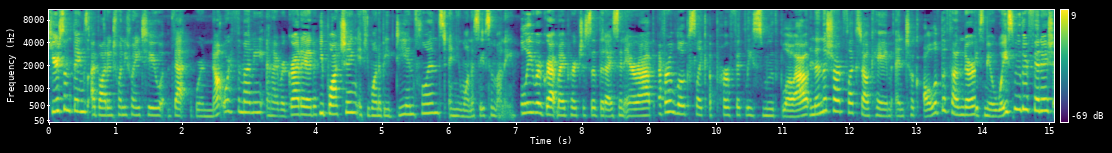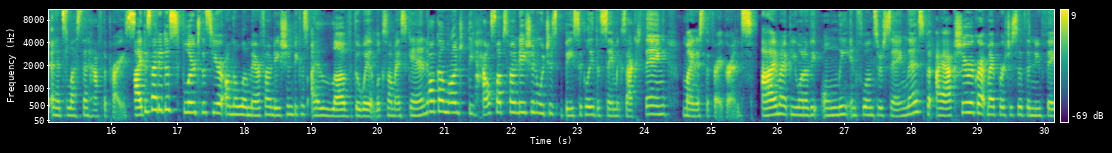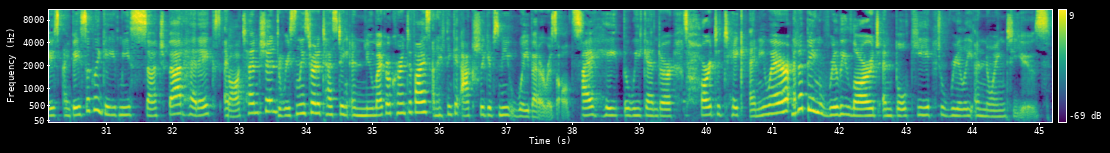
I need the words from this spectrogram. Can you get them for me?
Here's some things I bought in 2022 that were not worth the money and I regretted. Keep watching if you want to be de-influenced and you want to save some money. Fully regret my purchase of the Dyson Airwrap. Ever looks like a perfectly smooth blowout. And then the Shark Flex FlexStyle came and took all of the thunder, gives me a way smoother finish and it's less than half the price. I decided to splurge this year on the La Mer foundation because I love the way it looks on my skin. Gaga launched the Haus Labs foundation, which is basically the same exact thing minus the fragrance. I might be one of the only influencers saying this, but I actually regret my purchase of the NuFACE. I basically gave me such bad headaches and jaw tension. I recently started testing a new microcurrent device and I think it actually gives me way better results. I hate the Weekender. It's hard to take anywhere. It ended up being really large and bulky. It's really annoying to use.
